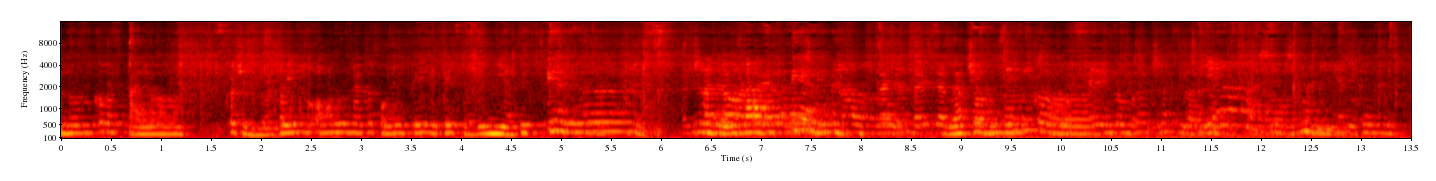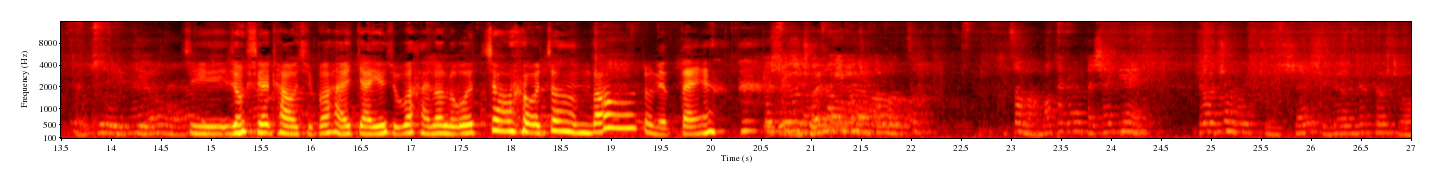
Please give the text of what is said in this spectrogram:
nữa có tài có những ô luôn na các cô bé thì bé tuổi nhiều cái tiền chị dùng xe thầu chỉ có hai chạy chỉ có hai lo cho cho đó nhiệt tay là nó cho tôi sao mà đó cho chỗ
